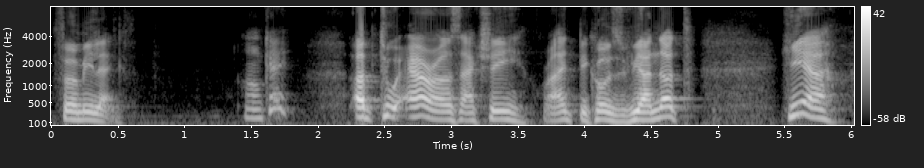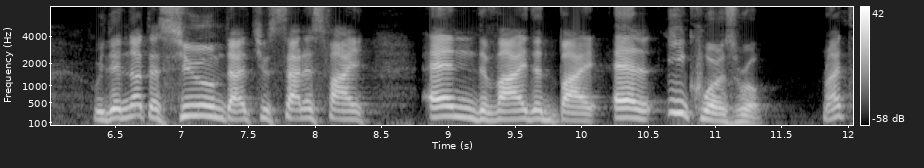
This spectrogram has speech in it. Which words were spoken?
Fermi length. Okay, up to errors actually, right? Because we are not here. We did not assume that you satisfy n divided by L equals rho, right?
